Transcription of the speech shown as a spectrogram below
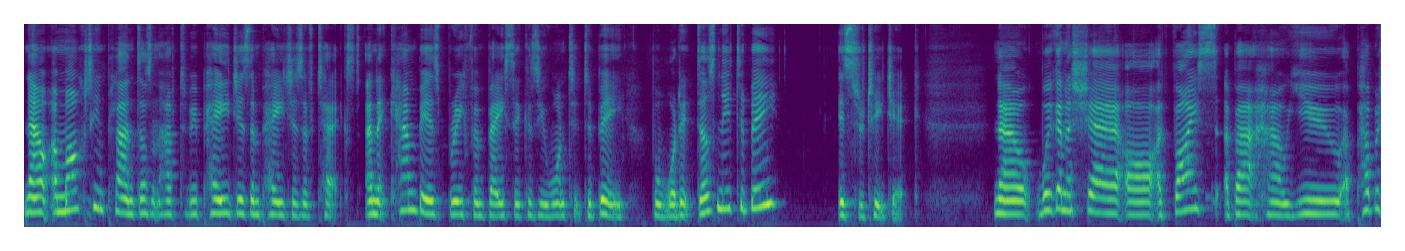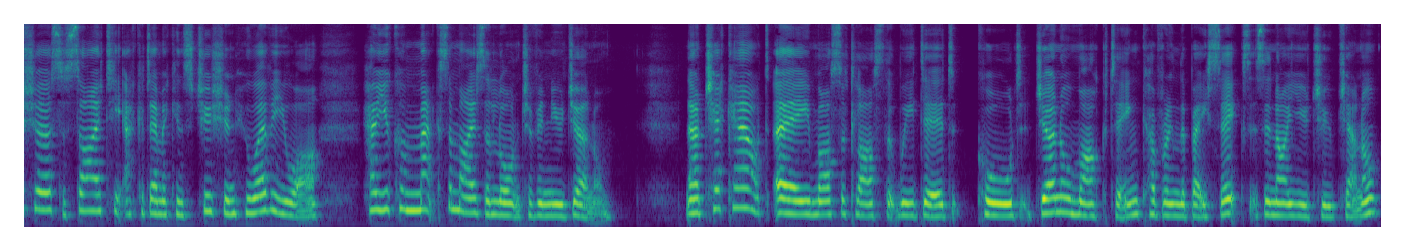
Now, a marketing plan doesn't have to be pages and pages of text, and it can be as brief and basic as you want it to be. But what it does need to be is strategic. Now, we're going to share our advice about how you, a publisher, society, academic institution, whoever you are, how you can maximize the launch of a new journal. Now, check out a masterclass that we did called Journal Marketing, covering the basics. It's in our YouTube channel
